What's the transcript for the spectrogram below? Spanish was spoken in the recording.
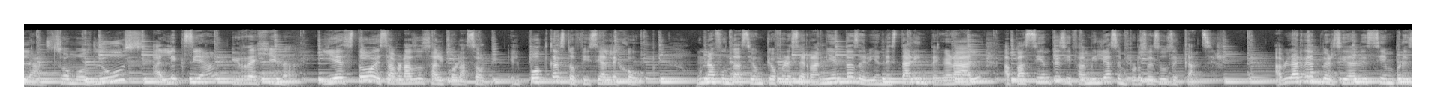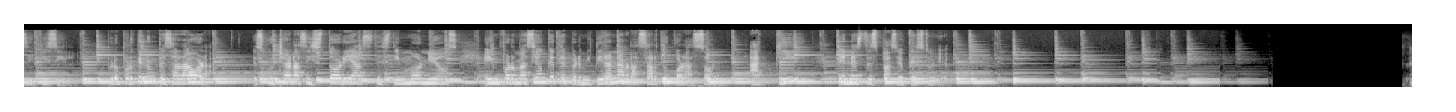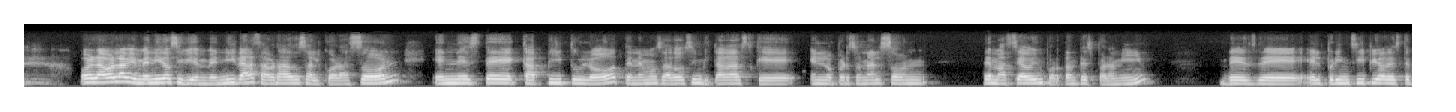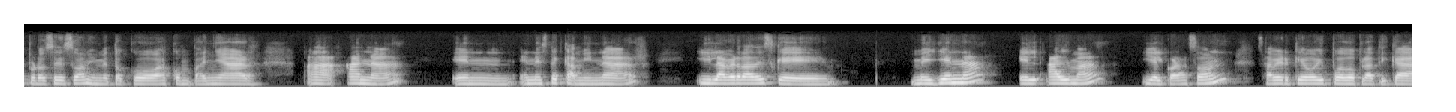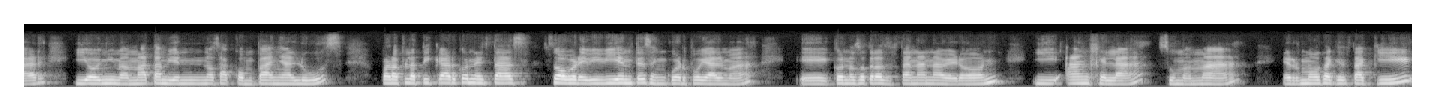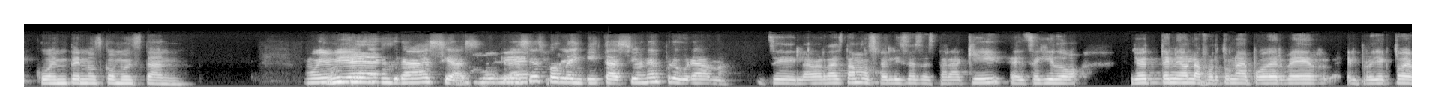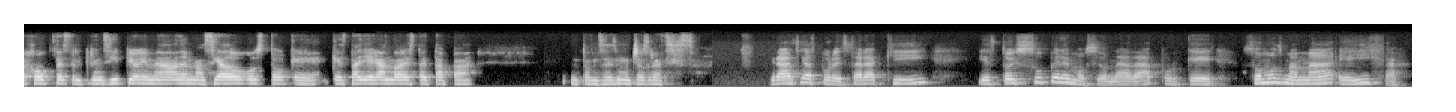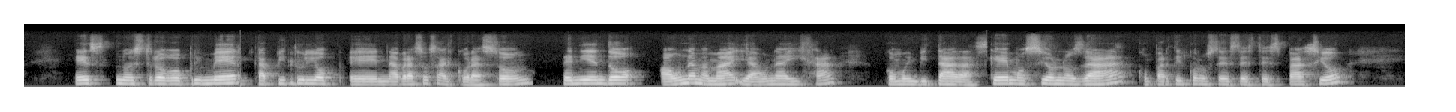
Hola, somos Luz, Alexia y Regina. Y esto es Abrazos al Corazón, el podcast oficial de Hope, una fundación que ofrece herramientas de bienestar integral a pacientes y familias en procesos de cáncer. Hablar de adversidades siempre es difícil, pero ¿por qué no empezar ahora? Escucharás historias, testimonios e información que te permitirán abrazar tu corazón, aquí, en este espacio que es tuyo. Hola, hola, bienvenidos y bienvenidas Abrazos al Corazón. En este capítulo tenemos a dos invitadas que en lo personal son demasiado importantes para mí. Desde el principio de este proceso a mí me tocó acompañar a Ana en, en este caminar y la verdad es que me llena el alma y el corazón saber que hoy puedo platicar y hoy mi mamá también nos acompaña, Luz, para platicar con estas sobrevivientes en cuerpo y alma. Eh, con nosotras están Ana Verón y Ángela, su mamá, hermosa que está aquí. Cuéntenos cómo están. Muy, bien. gracias. Gracias por la invitación al programa. Sí, la verdad estamos felices de estar aquí. He seguido yo he tenido la fortuna de poder ver el proyecto de Hope desde el principio y me da demasiado gusto que, que está llegando a esta etapa. Entonces, muchas gracias. Gracias por estar aquí y estoy súper emocionada porque somos mamá e hija. Es nuestro primer capítulo en Abrazos al Corazón, teniendo a una mamá y a una hija como invitadas. Qué emoción nos da compartir con ustedes este espacio.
